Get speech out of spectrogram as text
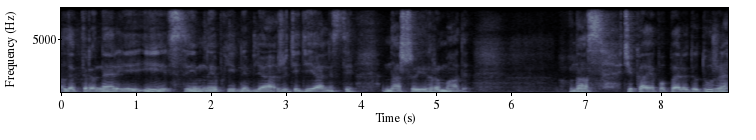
електроенергією і всім необхідним для життєдіяльності нашої громади. У нас чекає попереду дуже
